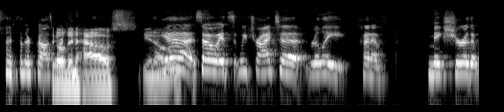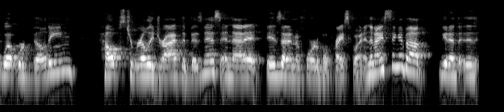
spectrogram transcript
another cost. Build in house, you know. Yeah. So it's, we've tried to really kind of make sure that what we're building helps to really drive the business and that it is at an affordable price point. And the nice thing about, you know, the,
